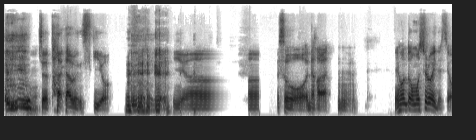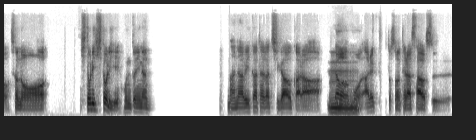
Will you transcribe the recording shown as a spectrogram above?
もそう、た多分好きよ。う いやーあそう、だから、うん。いや本当面白いですよ。その、一人一人、本当になん学び方が違うから、うんだからもう、アレックとそのテラスハウス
